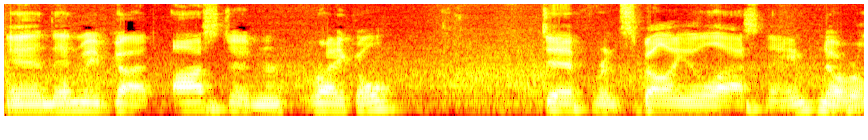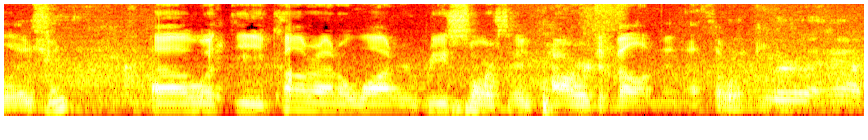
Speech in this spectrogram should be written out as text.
And then we've got Austin Reichel, different spelling of the last name, no relation, uh, with the Colorado Water Resource and Power Development Authority.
